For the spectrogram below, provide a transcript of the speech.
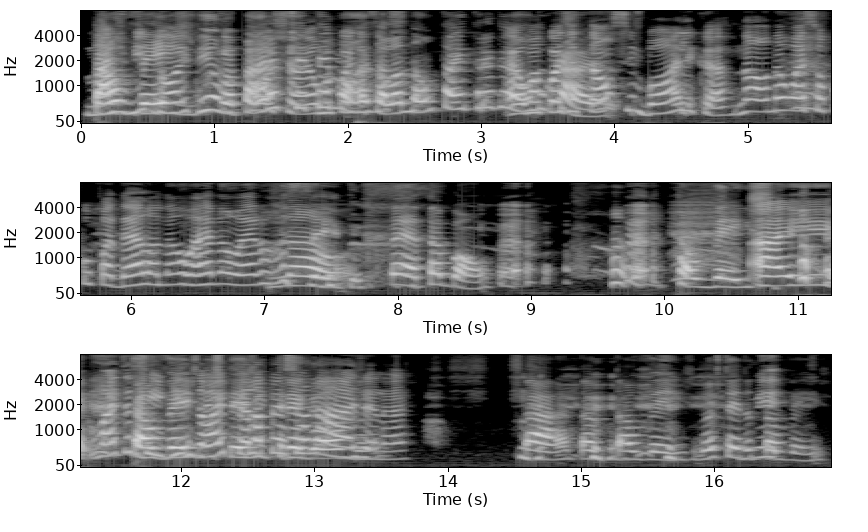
Mas Talvez, dói, Vilma, porque, para poxa, de ser é uma coisa tão, ela não tá entregando. É uma coisa cara. tão simbólica. Não, não é só culpa dela, não é, não é, não, não aceito. É, tá bom. talvez. Aí, mas assim, talvez me dói pela entregando. personagem, né? Tá, tá, talvez. Gostei do me... talvez.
